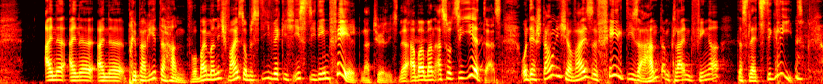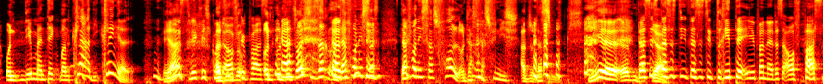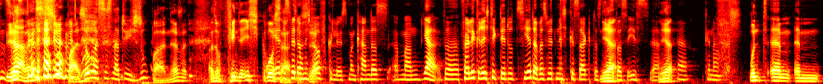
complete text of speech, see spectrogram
eine, eine, eine präparierte Hand, wobei man nicht weiß, ob es die wirklich ist, die dem fehlt, natürlich. Ne? Aber man assoziiert das. Und erstaunlicherweise fehlt dieser Hand am kleinen Finger das letzte Glied. Und in dem Moment denkt man, klar, die Klingel. Ja? Du hast wirklich gut also aufgepasst. So, und, und, ja. solche Sachen. Und davon ist, das, davon ist das voll. Und das, das finde ich, also das mir. Ähm, das, ist, ja. das, ist die, das ist die dritte Ebene des Aufpassens. Ja, das ist super. Sowas ist natürlich super. Ne? Also finde ich großartig. Ja, das wird auch nicht ja. aufgelöst. Man kann das, man, ja, völlig richtig deduziert, aber es wird nicht gesagt, dass das das ist. Ja, genau. Und ähm, ähm,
